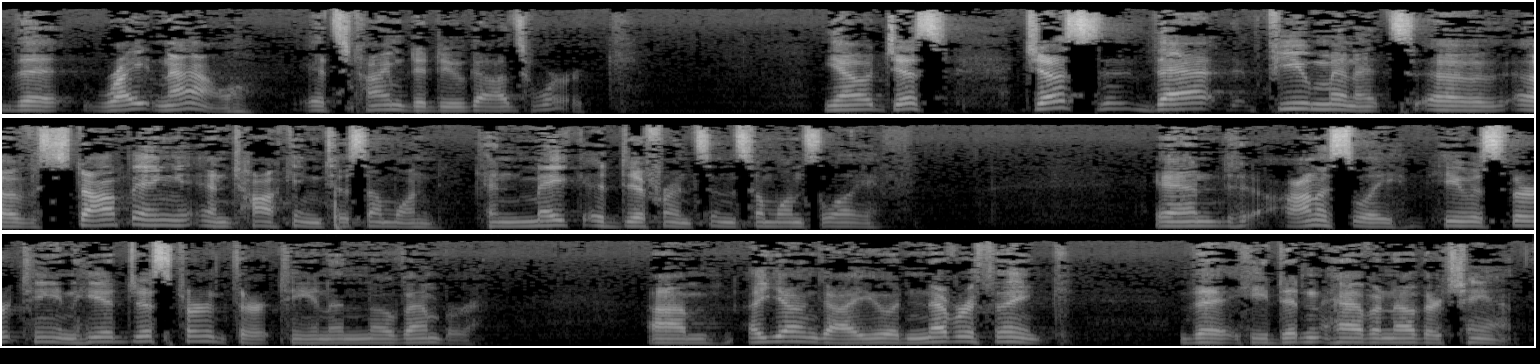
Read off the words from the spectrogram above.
that right now it's time to do God's work. You know, just just that few minutes of, of stopping and talking to someone can make a difference in someone's life. And honestly, he was 13. He had just turned 13 in November. Um, a young guy you would never think that he didn't have another chance.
